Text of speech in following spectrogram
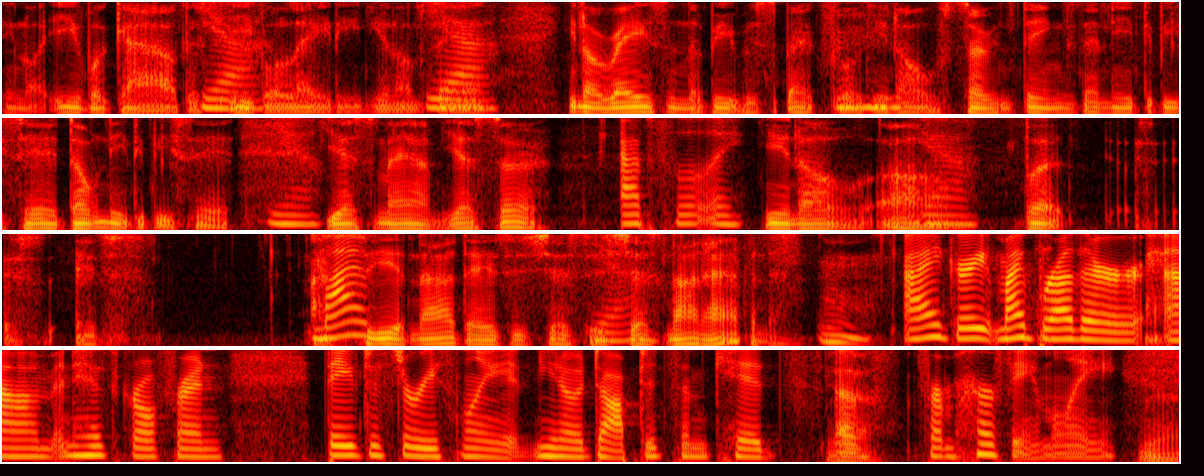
you know, evil guy or this Yeah. evil lady, you know what I'm Yeah. saying? You know, raise them to be respectful, you Mm-hmm. know, certain things that need to be said don't need to be said. Yeah. Yes, ma'am, yes, sir. Absolutely. You know, um, Yeah. but it's it's I My- see it nowadays. It's just it's Yeah. just not happening. I agree. My brother um, and his girlfriend, they've just recently, you know, adopted some kids Yeah. of from her family. Yeah.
